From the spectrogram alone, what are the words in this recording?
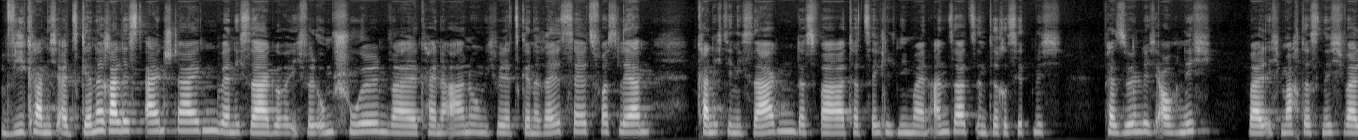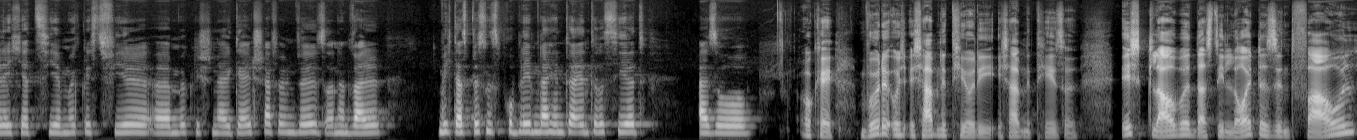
Wie kann ich als Generalist einsteigen, wenn ich sage, ich will umschulen, weil keine Ahnung, ich will jetzt generell Salesforce lernen, kann ich dir nicht sagen. Das war tatsächlich nie mein Ansatz, interessiert mich persönlich auch nicht, weil ich mache das nicht, weil ich jetzt hier möglichst viel, äh, möglichst schnell Geld scheffeln will, sondern weil mich das Businessproblem dahinter interessiert. Also Okay, würde ich, ich habe eine Theorie, ich habe eine These. Ich glaube, dass die Leute sind faul,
